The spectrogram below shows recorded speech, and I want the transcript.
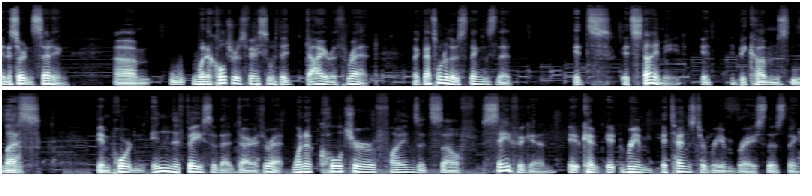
in a certain setting. Um, when a culture is faced with a dire threat, like that's one of those things that it's it's stymied. It it becomes less important in the face of that dire threat. When a culture finds itself safe again, it can it re it tends to re-embrace those things.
